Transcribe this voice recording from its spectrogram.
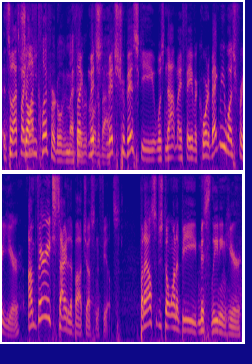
And so that's my Sean question. Clifford will be my like favorite Mitch, quarterback. Mitch Trubisky was not my favorite quarterback. Maybe he was for a year. I'm very excited about Justin Fields, but I also just don't want to be misleading here.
